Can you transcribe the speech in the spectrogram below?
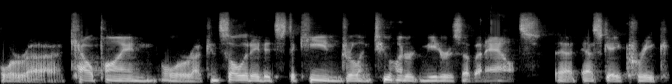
or uh, Calpine or uh, Consolidated Stikine drilling 200 meters of an ounce at Eskay Creek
